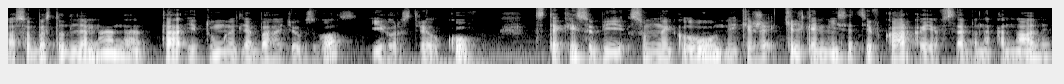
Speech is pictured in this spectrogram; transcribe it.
Особисто для мене, та і думаю для багатьох з вас, Ігор Стрілков це такий собі сумний клоун, який вже кілька місяців каркає в себе на каналі,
